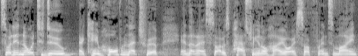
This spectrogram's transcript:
So I didn't know what to do. I came home from that trip and then I saw, I was pastoring in Ohio. I saw friends of mine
